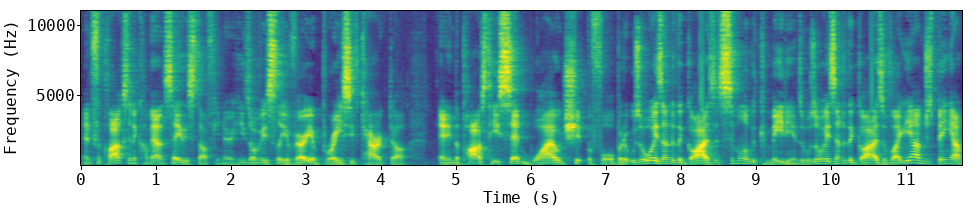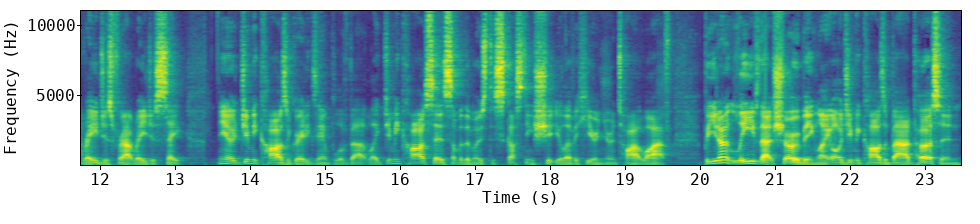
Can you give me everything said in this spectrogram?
And for Clarkson to come out and say this stuff, you know, he's obviously a very abrasive character and in the past, he said wild shit before, but it was always under the guise. It's similar with comedians. It was always under the guise of like, yeah, I'm just being outrageous for outrageous sake. You know, Jimmy Carr's a great example of that. Like Jimmy Carr says some of the most disgusting shit you'll ever hear in your entire life. But you don't leave that show being like, oh, Jimmy Carr's a bad person.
